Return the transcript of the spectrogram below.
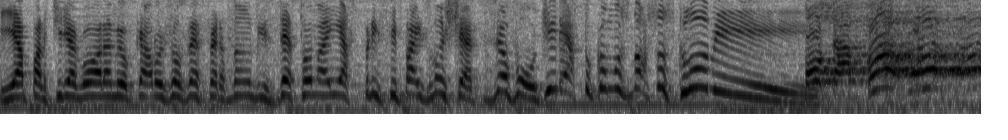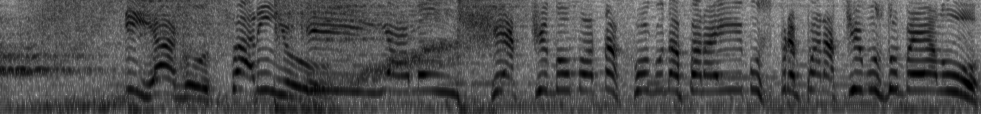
E a partir de agora, meu caro José Fernandes, detona aí as principais manchetes. Eu vou direto com os nossos clubes. Botafogo! Iago Sarinho. E manchete do Botafogo da Paraíba, os preparativos do Belo.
